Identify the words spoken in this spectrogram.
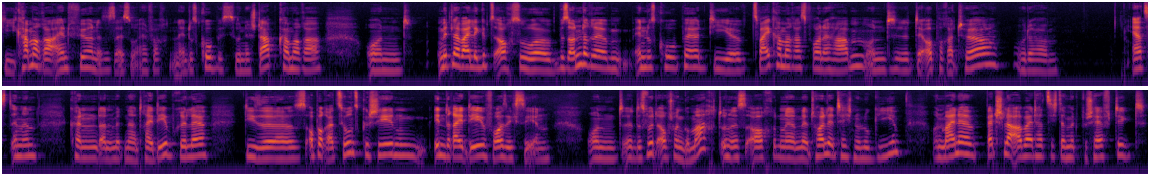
die Kamera einführen. Das ist also einfach ein Endoskop, ist so eine Stabkamera. Und mittlerweile gibt es auch so besondere Endoskope, die zwei Kameras vorne haben und äh, der Operateur oder Ärztinnen können dann mit einer 3D-Brille dieses Operationsgeschehen in 3D vor sich sehen. Und äh, das wird auch schon gemacht und ist auch eine, eine tolle Technologie. Und meine Bachelorarbeit hat sich damit beschäftigt,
